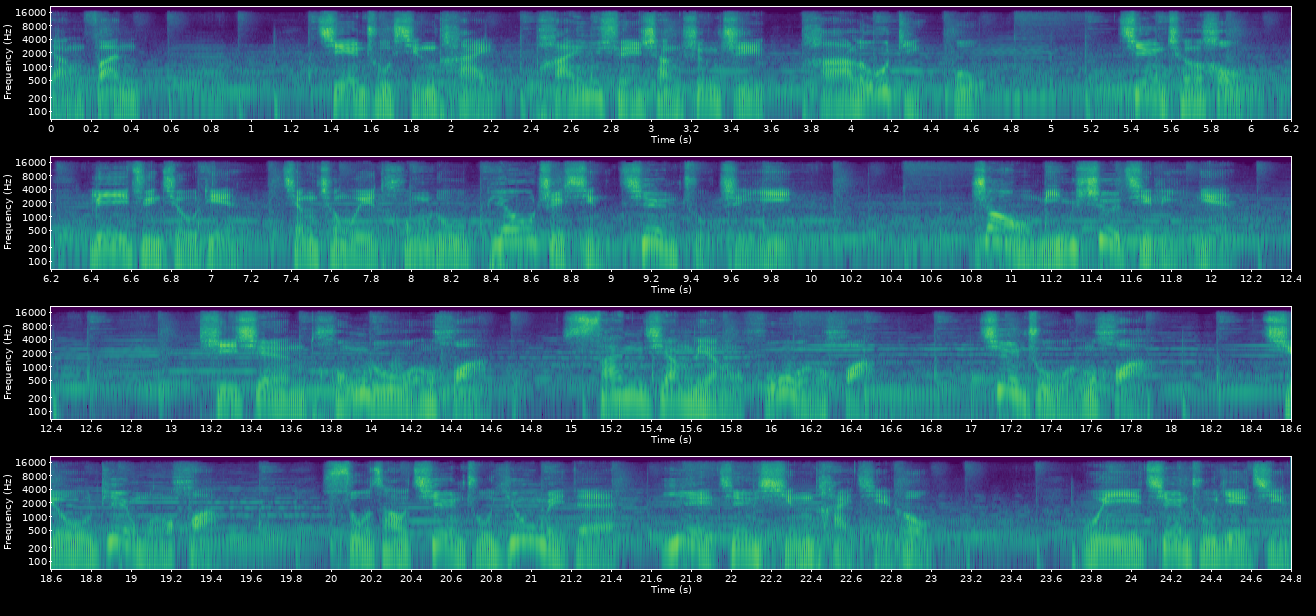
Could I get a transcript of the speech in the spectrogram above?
扬帆，建筑形态盘旋上升至塔楼顶部。建成后，丽俊酒店将成为桐庐标志性建筑之一。照明设计理念体现桐庐文化、三江两湖文化、建筑文化、酒店文化，塑造建筑优美的夜间形态结构。为建筑夜景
